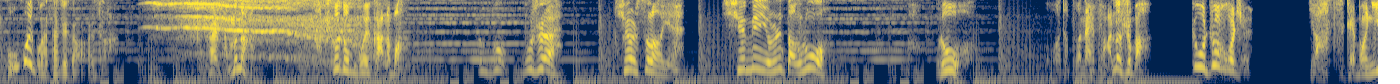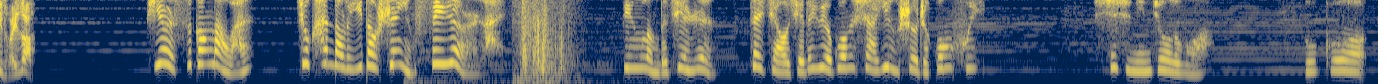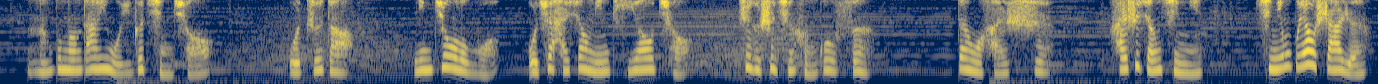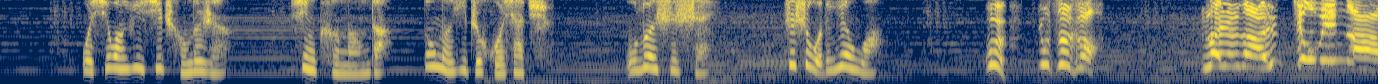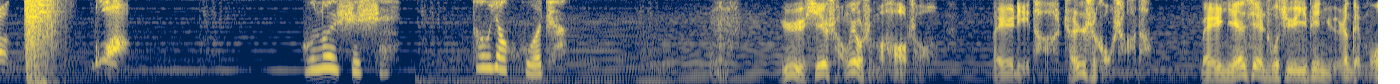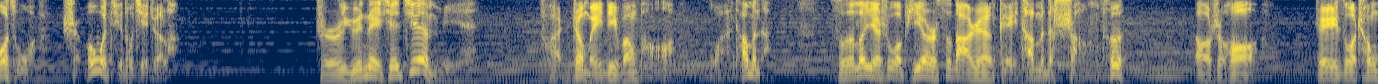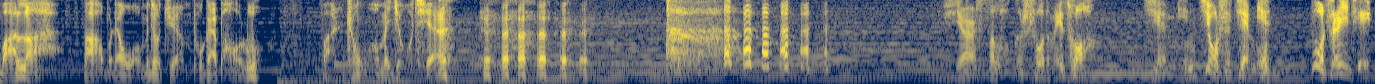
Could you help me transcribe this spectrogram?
不会管他这个儿子了。干什么呢？把车都不会赶了吧？不，不是，皮尔斯老爷，前面有人挡路。挡路？活得不耐烦了是吧？给我追过去，压死这帮泥腿子！皮尔斯刚骂完，就看到了一道身影飞跃而来。冰冷的剑刃在皎洁的月光下映射着光辉。谢谢您救了我，不过能不能答应我一个请求？我知道您救了我，我却还向您提要求，这个事情很过分，但我还是还是想请您，请您不要杀人。我希望玉溪城的人尽可能的都能一直活下去，无论是谁。这是我的愿望。嗯，有刺客！来人啊！救命啊！哇！无论是谁，都要活着。玉溪城有什么好手？菲利塔真是够傻的，每年献出去一批女人给魔族，什么问题都解决了。至于那些贱民，反正没地方跑，管他们呢，死了也是我皮尔斯大人给他们的赏赐。到时候，这座城完了，大不了我们就卷铺盖跑路，反正我们有钱。皮尔斯老哥说的没错，贱民就是贱民，不值一提。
